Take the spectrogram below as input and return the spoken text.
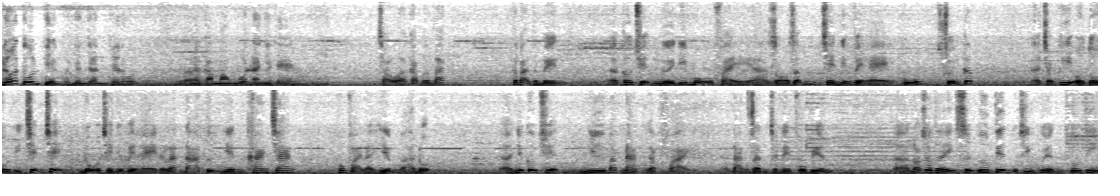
đỡ tốn tiền của nhân dân thế thôi Vâng. cả mong muốn là như thế Cháu cảm ơn bác. Các bạn thân mến, ờ, câu chuyện người đi bộ phải à, dò dẫm trên những vỉa hè cũ xuống cấp trong khi ô tô thì chễm chệ đỗ trên những vỉa hè được lát đá tự nhiên khang trang không phải là hiếm ở Hà Nội. Ờ, những câu chuyện như bác Đạt gặp phải đang dần trở nên phổ biến. Ờ, nó cho thấy sự ưu tiên của chính quyền đô thị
